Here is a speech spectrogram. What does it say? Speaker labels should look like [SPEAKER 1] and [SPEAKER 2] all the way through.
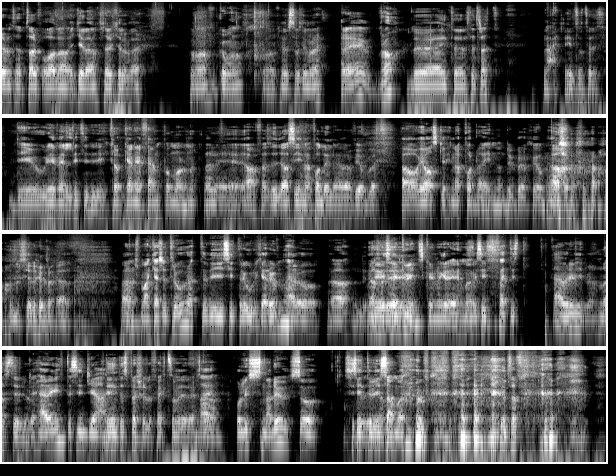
[SPEAKER 1] börjar med typ ta upp åh den andra killen, Filip Kullenberg.
[SPEAKER 2] God morgon. God morgon.
[SPEAKER 1] Hur står det till med dig?
[SPEAKER 2] Ja, det är bra.
[SPEAKER 1] Du är inte lite trött? Nej, det är inte så tidigt.
[SPEAKER 2] Det är ju det är väldigt tidigt. Klockan är fem på morgonen.
[SPEAKER 1] Men eh, ja, fast jag ska hinna podda innan jag börjar på jobbet.
[SPEAKER 2] Ja, och jag ska hinna podda innan du börjar på jobbet.
[SPEAKER 1] Ja,
[SPEAKER 2] Alltså.
[SPEAKER 1] det ska du hinna göra.
[SPEAKER 2] Annars man kanske tror att vi sitter i olika rum här och,
[SPEAKER 1] Ja,
[SPEAKER 2] och
[SPEAKER 1] det,
[SPEAKER 2] det är
[SPEAKER 1] alltså, det, är,
[SPEAKER 2] green screen och grejer. Men vi sitter faktiskt här bredvid varandra.
[SPEAKER 1] I studion.
[SPEAKER 2] Det här är inte CGI.
[SPEAKER 1] det är inte special effect som vi gör i
[SPEAKER 2] Nej. Och lyssnar du så
[SPEAKER 1] Sitter
[SPEAKER 2] sitter,
[SPEAKER 1] vi i
[SPEAKER 2] samma rum.
[SPEAKER 1] Det är inte så att,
